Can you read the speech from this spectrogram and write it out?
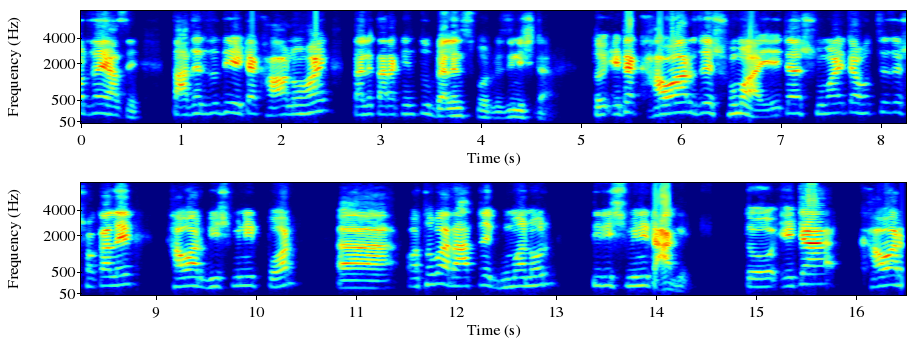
পর্যায়ে আছে, তাদের যদি এটা খাওয়ানো হয়, তাহলে তারা কিন্তু ব্যালেন্স করবে জিনিসটা। তো এটা খাওয়ার যে সময়, এটা সময়টা হচ্ছে যে সকালে খাওয়ার বিশ মিনিট পর অথবা রাত্রে ঘুমানোর তিরিশ মিনিট আগে। তো এটা খাওয়ার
